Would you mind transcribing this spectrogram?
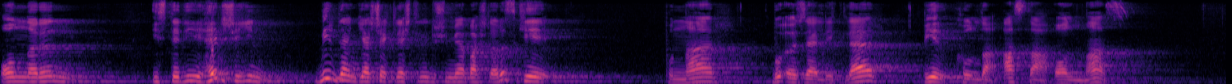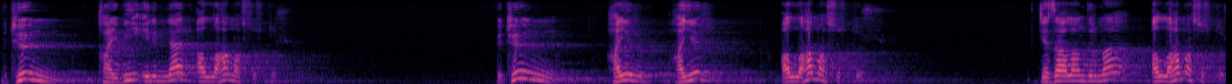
Onların istediği her şeyin birden gerçekleştiğini düşünmeye başlarız ki bunlar, bu özellikler bir kulda asla olmaz. Bütün kaybi ilimler Allah'a mahsustur. Bütün hayır hayır Allah'a mahsustur. Cezalandırma Allah'a mahsustur.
